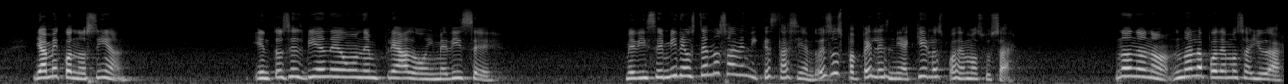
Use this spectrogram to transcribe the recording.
ya me conocían. Y entonces viene un empleado y me dice, me dice, mire, usted no sabe ni qué está haciendo, esos papeles ni aquí los podemos usar. No, no, no, no la podemos ayudar.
